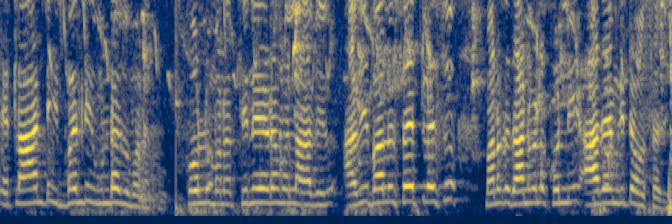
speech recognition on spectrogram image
ఎట్లాంటి ఇబ్బంది ఉండదు మనకు. కోళ్ళు మనం తినేయడం వల్ల అవి అవి బలుస్తాయి ప్లస్ మనకు దానివల్ల కొన్ని ఆదాయం గిట్ట వస్తుంది.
